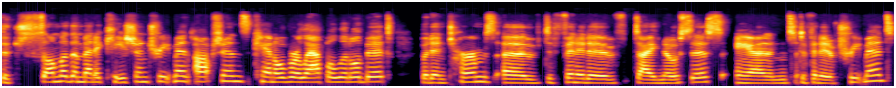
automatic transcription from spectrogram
The, some of the medication treatment options can overlap a little bit, but in terms of definitive diagnosis and definitive treatment,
